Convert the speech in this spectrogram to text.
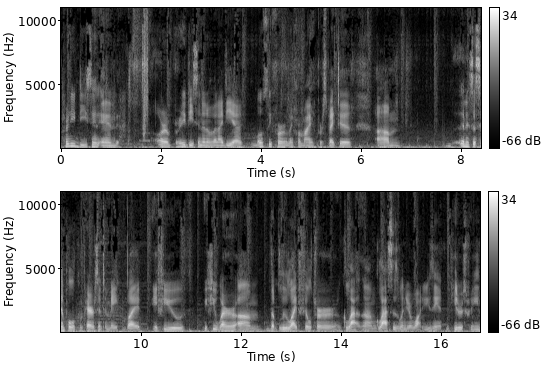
pretty decent and or pretty decent of an idea, mostly for like from my perspective. Um, and it's a simple comparison to make, but if you if you wear um, the blue light filter gla- um, glasses when you're using a computer screen,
